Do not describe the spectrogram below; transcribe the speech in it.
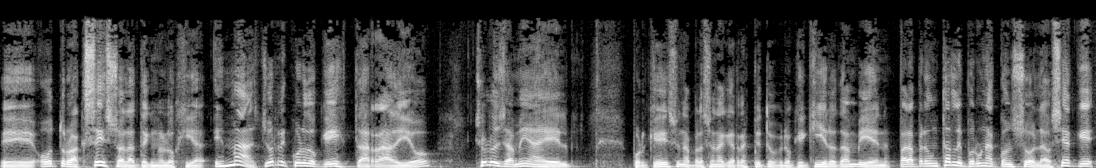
eh, otro acceso a la tecnología. Es más, yo recuerdo que esta radio, yo lo llamé a él, porque es una persona que respeto pero que quiero también, para preguntarle por una consola. O sea que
